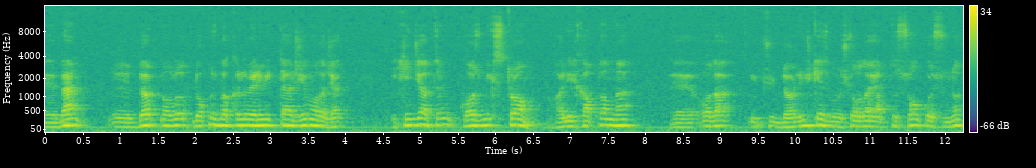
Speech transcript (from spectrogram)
Ee, ben e, 4 nolu 9 bakırlı benim ilk tercihim olacak. İkinci atım Cosmic Storm. Halil Kaplan'la e, o da üç, dördüncü kez buluştu. O da yaptığı son koşusunu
